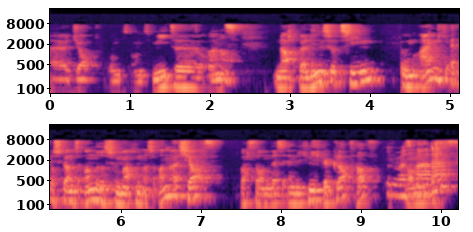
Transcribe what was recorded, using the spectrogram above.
äh, Job und, und Miete und Wow. Nach Berlin zu ziehen, um eigentlich etwas ganz anderes zu machen als Anwaltschaft, was dann letztendlich nicht geklappt hat. Was Um, war das?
